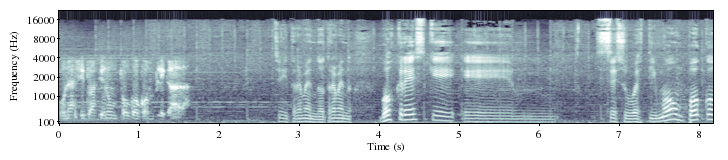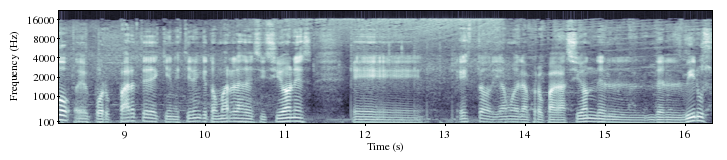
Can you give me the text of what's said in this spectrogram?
una situación un poco complicada. Sí, tremendo, tremendo. ¿Vos crees que eh, se subestimó un poco eh, por parte de quienes tienen que tomar las decisiones eh, esto, digamos, de la propagación del, del virus?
